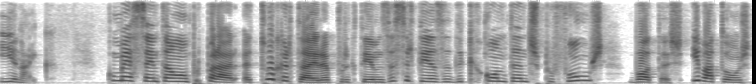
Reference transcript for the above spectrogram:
e a Nike. Começa então a preparar a tua carteira porque temos a certeza de que com tantos perfumes, botas e batons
